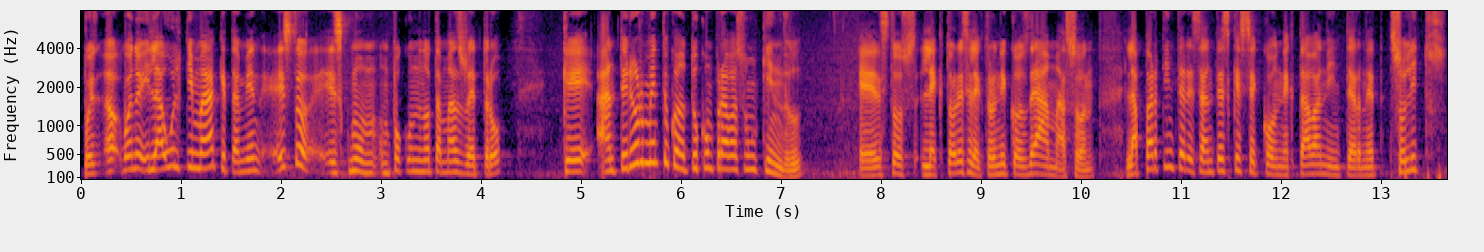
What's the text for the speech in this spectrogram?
Pues ah, bueno, y la última, que también, esto es como un poco una nota más retro, que anteriormente cuando tú comprabas un Kindle, estos lectores electrónicos de Amazon, la parte interesante es que se conectaban a Internet solitos,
